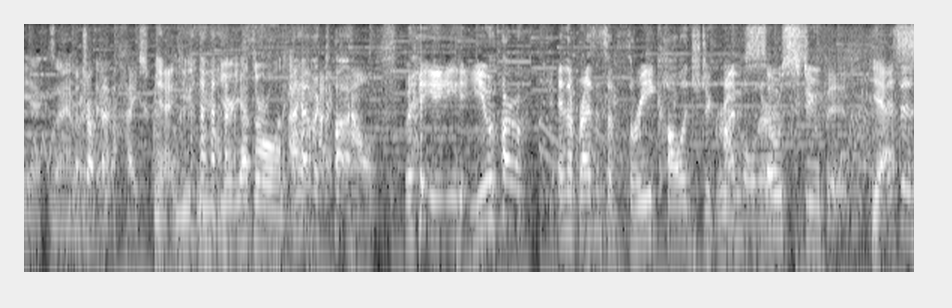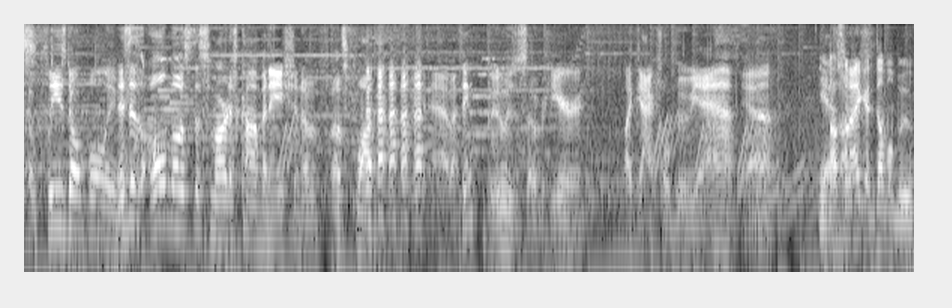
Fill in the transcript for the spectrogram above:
Yeah, because I am I right dropped there. out of high school. Yeah. You, you, you're- have to roll an eight. I have a don't know how to cu- count. you, you are in the presence of three college degree I'm holders. so stupid. Yes. This is, So is- please don't bully me. This is almost the smartest combination of, of flop that we can have. I think Boo's over here. Like actual Boo, yeah. yeah. Yeah. Oh, so now I get double boo.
